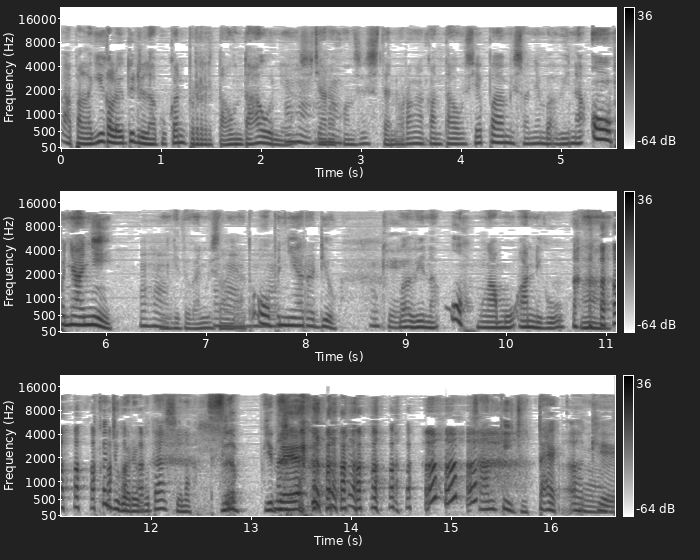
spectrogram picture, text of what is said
apalagi kalau itu dilakukan bertahun-tahun ya mm -hmm, secara mm -hmm. konsisten orang akan tahu siapa misalnya Mbak Wina oh penyanyi mm -hmm. gitu kan misalnya mm -hmm. atau oh penyiar radio okay. Mbak Wina oh ngamuan nih gue nah kan juga reputasi nah Zep, gitu ya Santi jutek oke okay.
